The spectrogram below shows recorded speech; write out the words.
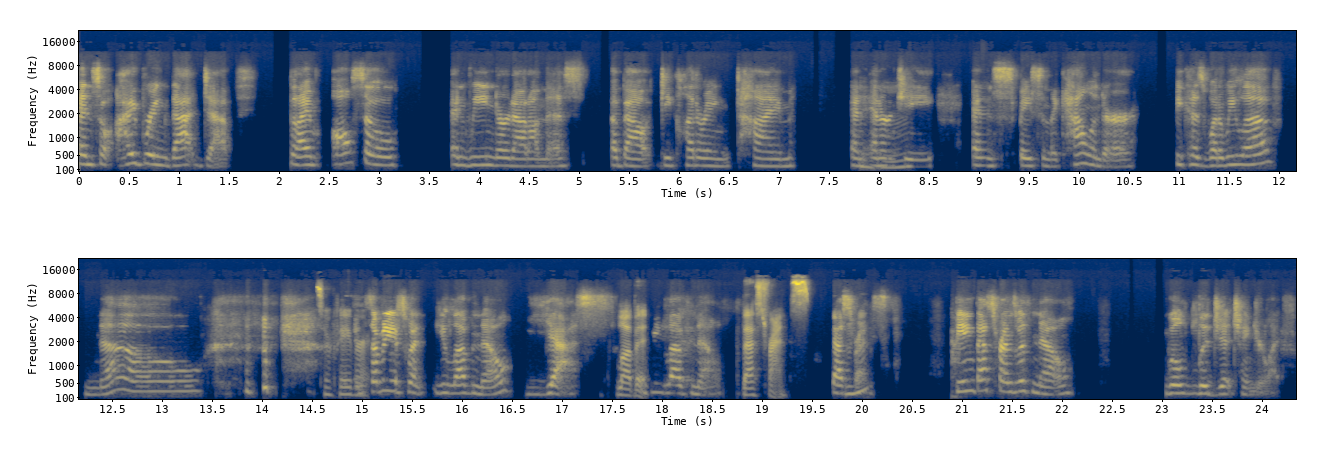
And so I bring that depth, but I'm also, and we nerd out on this about decluttering time and mm-hmm. energy and space in the calendar because what do we love? No. It's our favorite. And somebody just went, You love no? Yes. Love it. We love no. Best friends. Best mm-hmm. friends. Being best friends with no will legit change your life.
